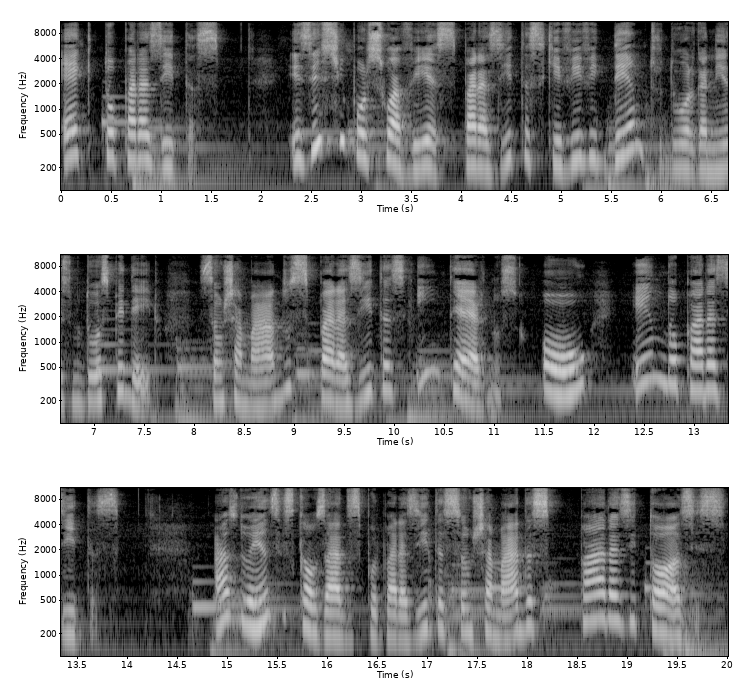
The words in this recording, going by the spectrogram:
ectoparasitas. Existem, por sua vez, parasitas que vivem dentro do organismo do hospedeiro. São chamados parasitas internos ou endoparasitas. As doenças causadas por parasitas são chamadas parasitoses.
